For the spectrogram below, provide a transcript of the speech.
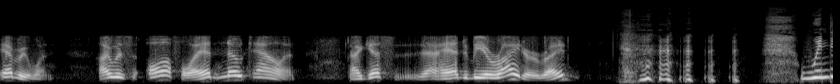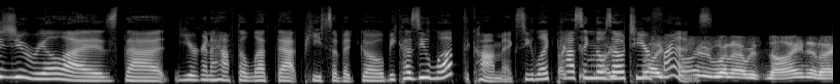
Everyone. I was awful. I had no talent. I guess I had to be a writer, right? When did you realize that you're going to have to let that piece of it go because you love the comics? You like passing those I, out to your well, friends. I started when I was nine, and I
